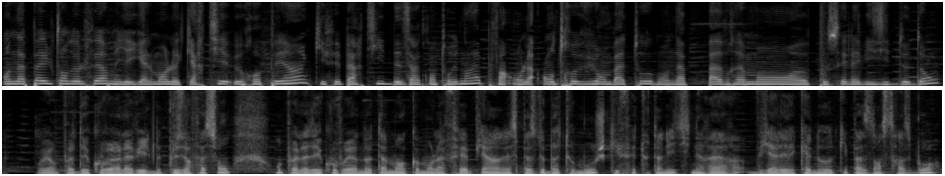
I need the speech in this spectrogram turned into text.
On n'a pas eu le temps de le faire, mais il y a également le quartier européen qui fait partie des incontournables. Enfin, on l'a entrevu en bateau, mais on n'a pas vraiment euh, poussé la visite dedans. Oui, on peut découvrir la ville de plusieurs façons. On peut la découvrir notamment comme on l'a fait via un espèce de bateau mouche qui fait tout un itinéraire via les canaux qui passent dans Strasbourg.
